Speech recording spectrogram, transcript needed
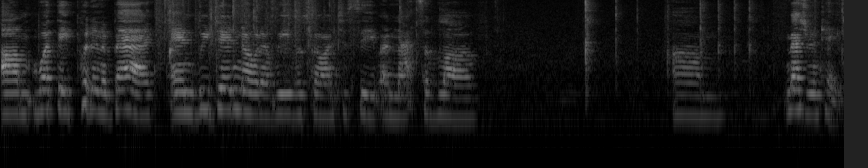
um, what they put in a bag. And we did know that we was going to see a Knots of Love um, measuring tape.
